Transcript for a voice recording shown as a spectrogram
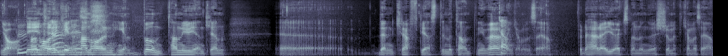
Ja, är han, har en hel, han har en hel bunt. Han är ju egentligen eh, den kraftigaste mutanten i världen Ja. kan man väl säga. För det här är ju X-Men-universumet kan man säga.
